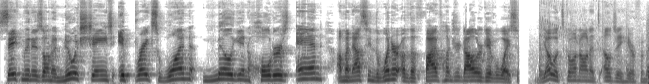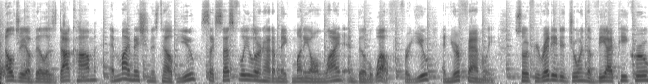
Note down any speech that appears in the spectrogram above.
SafeMoon is on a new exchange. It breaks 1 million holders, and I'm announcing the winner of the $500 giveaway. So Yo, what's going on? It's LJ here from LJAviles.com, and my mission is to help you successfully learn how to make money online and build wealth for you and your family. So if you're ready to join the VIP crew,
